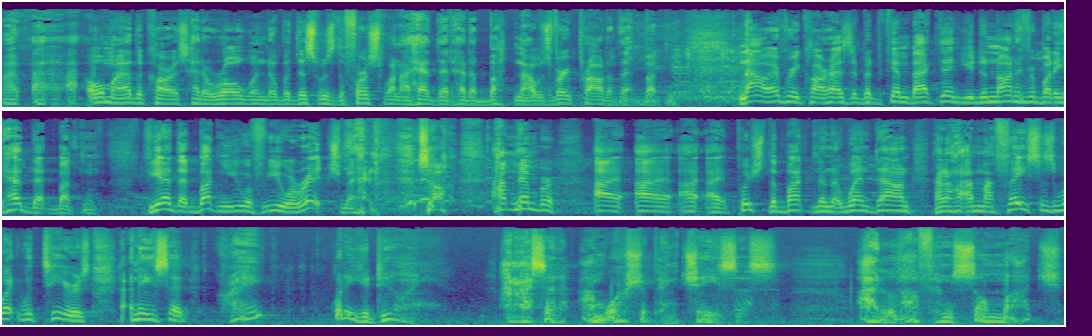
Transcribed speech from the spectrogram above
I, I, all my other cars had a roll window, but this was the first one I had that had a button. I was very proud of that button. now every car has it, but back then, you did not everybody had that button. If you had that button, you were you were rich, man. So I remember I I, I pushed the button and it went down, and I, my face is wet with tears. And he said, "Craig, what are you doing?" And I said, "I'm worshiping Jesus." I love him so much.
